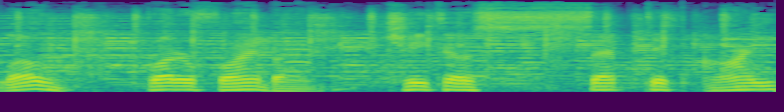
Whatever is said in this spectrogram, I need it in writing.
Love Butterfly by Chica Septic Eye.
